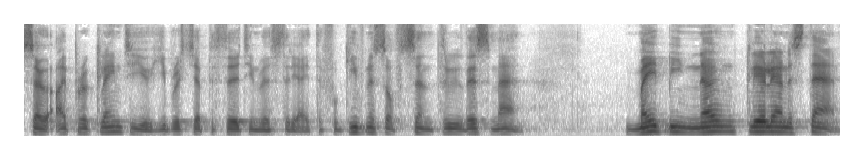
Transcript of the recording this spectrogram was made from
So I proclaim to you, Hebrews chapter 13, verse 38, the forgiveness of sin through this man may it be known, clearly understand,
